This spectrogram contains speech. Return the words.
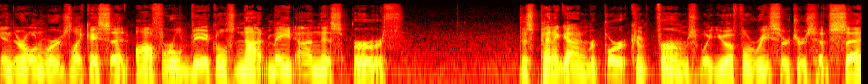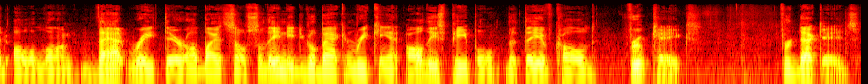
in their own words, like I said, off world vehicles not made on this earth. This Pentagon report confirms what UFO researchers have said all along. That right there, all by itself. So they need to go back and recant all these people that they have called fruitcakes for decades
